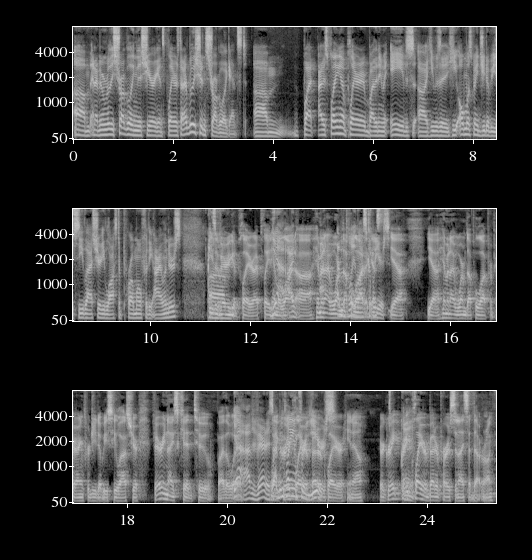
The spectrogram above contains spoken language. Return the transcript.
Um, and I've been really struggling this year against players that I really shouldn't struggle against. Um, but I was playing a player by the name of Aves. Uh, he was a he almost made GWC last year. He lost a promo for the Islanders. He's um, a very um, good player. I played him yeah, a lot. Uh, him and I warmed up a lot. Last couple years. Yeah, yeah, him and I warmed up a lot preparing for GWC last year. Very nice kid too, by the way. Yeah, very nice. Like, I've been playing player, him for years. Player, you know. Or great, great player, better person. I said that wrong.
